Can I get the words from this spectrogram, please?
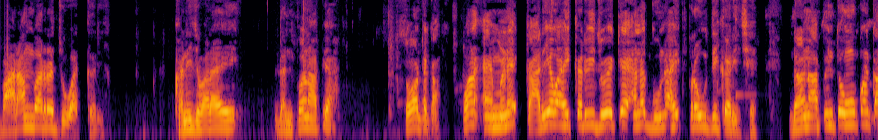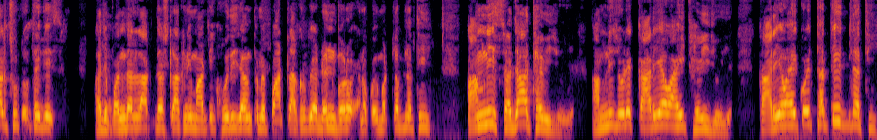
વારંવાર રજૂઆત કરી. ખનીજવાળાએ દંડ પણ આપ્યા. સો ટકા. પણ એમણે કાર્યવાહી કરવી જોઈએ કે એને ગુનાહિત પ્રવૃત્તિ કરી છે. દંડ આપીને તો હું પણ કાલ છૂટો થઈ જઈશ. આજે પંદર લાખ, દસ લાખની માટી ખોદી જાવ તમે પાંચ લાખ રૂપિયા દંડ ભરો, એનો કોઈ મતલબ નથી. આમની સજા થવી જોઈએ. આમની જોડે કાર્યવાહી થવી જોઈએ. કાર્યવાહી કોઈ થતી જ નથી.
